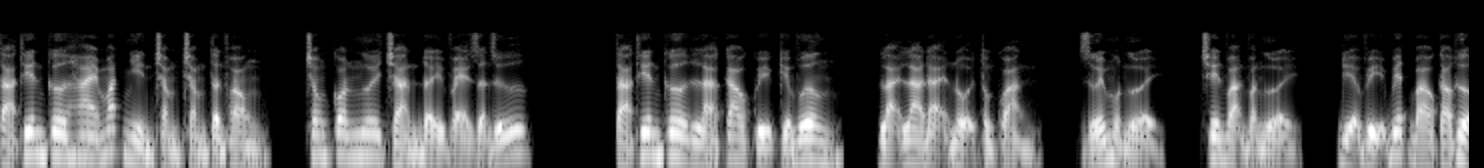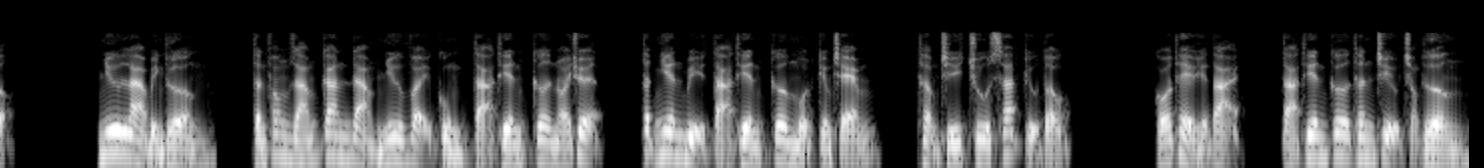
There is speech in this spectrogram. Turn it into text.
Tả thiên cơ hai mắt nhìn chằm chằm Tần Phong, trong con ngươi tràn đầy vẻ giận dữ. Tả thiên cơ là cao quý kiếm vương, lại là đại nội tổng quản, dưới một người, trên vạn vạn người, địa vị biết bao cao thượng. Như là bình thường, Tần Phong dám can đảm như vậy cùng tả thiên cơ nói chuyện, tất nhiên bị tả thiên cơ một kiếm chém, thậm chí chu sát cửu tộc. Có thể hiện tại, tả thiên cơ thân chịu trọng thương,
